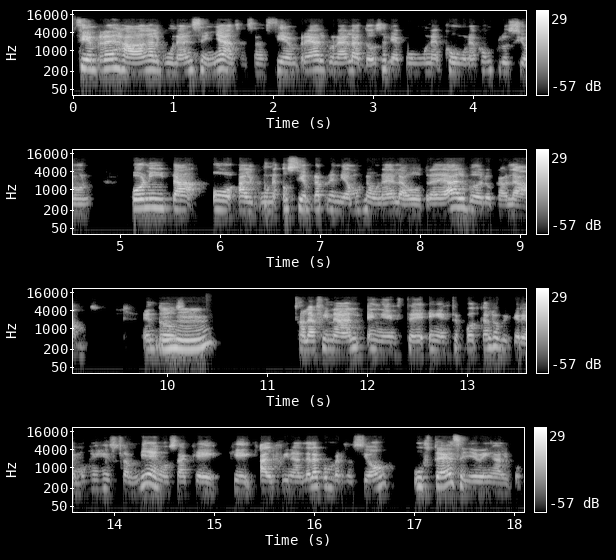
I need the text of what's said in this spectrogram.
siempre dejaban alguna enseñanza, o sea, siempre alguna de las dos salía con una, con una conclusión bonita o alguna o siempre aprendíamos la una de la otra de algo de lo que hablábamos. Entonces, a la final en este en este podcast lo que queremos es eso también, o sea, que, que al final de la conversación ustedes se lleven algo,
